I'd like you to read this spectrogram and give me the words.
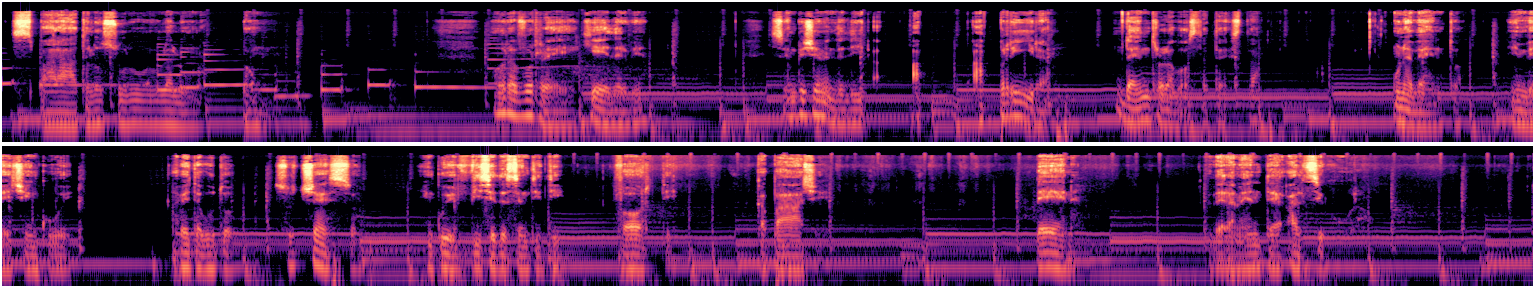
Sparatelo sulla luna. Boom. Ora vorrei chiedervi semplicemente di ap- aprire dentro la vostra testa un evento invece in cui avete avuto successo in cui vi siete sentiti forti, capaci, bene, veramente al sicuro.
